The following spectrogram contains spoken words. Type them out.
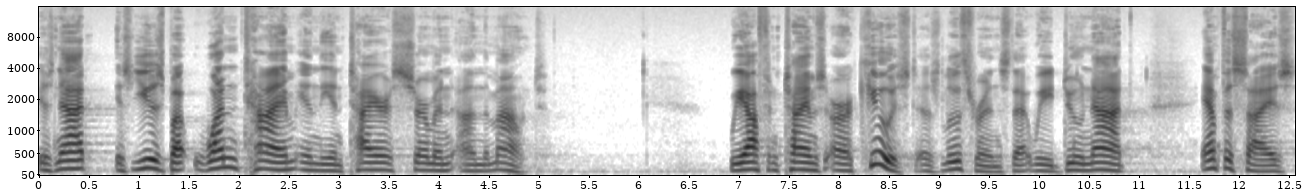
is not is used but one time in the entire Sermon on the Mount. We oftentimes are accused as Lutherans that we do not emphasize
